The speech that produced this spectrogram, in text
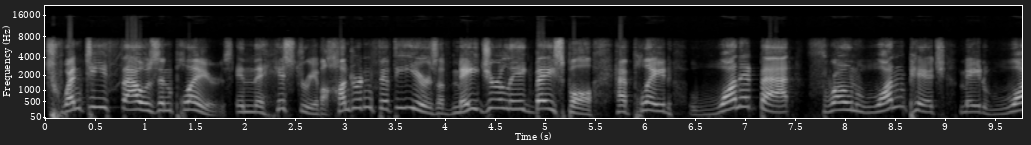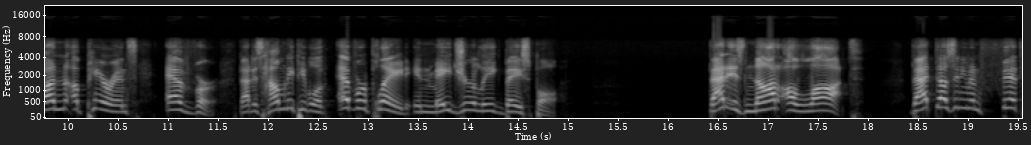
20,000 players in the history of 150 years of Major League Baseball have played one at bat, thrown one pitch, made one appearance ever. That is how many people have ever played in Major League Baseball. That is not a lot. That doesn't even fit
